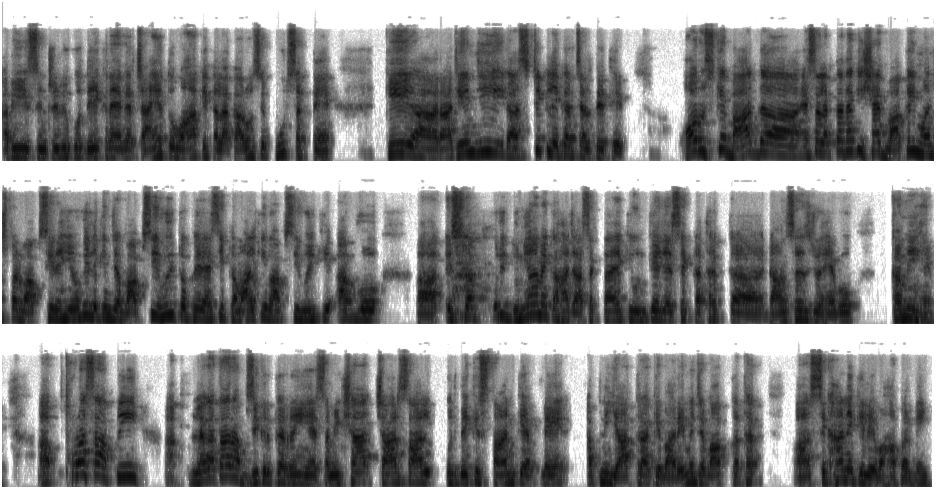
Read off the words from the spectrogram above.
अभी इस इंटरव्यू को देख रहे हैं, अगर चाहें तो वहाँ के कलाकारों से पूछ सकते हैं कि राजेंद्र जी स्टिक लेकर चलते थे। और उसके बाद ऐसा लगता था कि शायद वाकई मंच पर वापसी नहीं होगी, लेकिन जब वापसी हुई तो फिर ऐसी कमाल की वापसी हुई कि अब वो इस वक्त पूरी दुनिया में कहा जा सकता है कि उनके जैसे कथक डांसर्स जो है वो कमी है। अब थोड़ा सा अपनी लगातार आप ज़िक्र कर रही हैं समीक्षा चार साल उज्बेकिस्तान के अपने, अपनी यात्रा के बारे में जब आप कथक सिखाने के लिए वहाँ पर गई।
